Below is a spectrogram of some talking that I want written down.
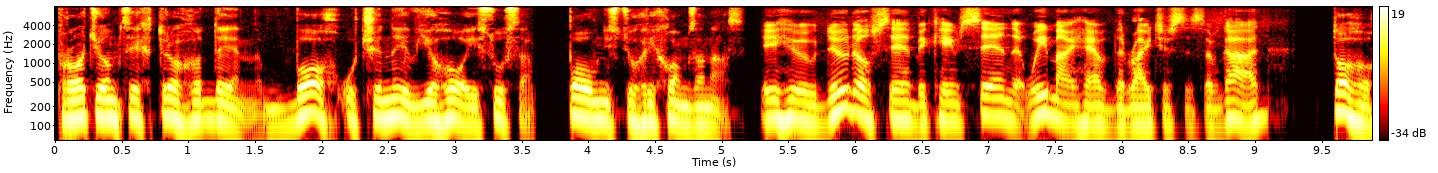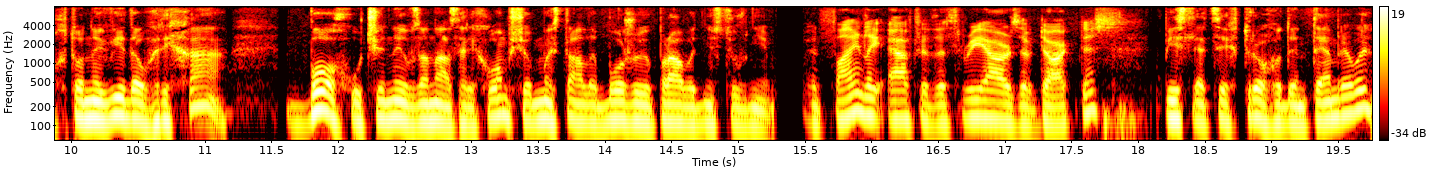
протягом цих трьох годин Бог учинив його Ісуса повністю гріхом за нас. He who knew no sin became sin that we might have the righteousness of God. Того, хто не віддав гріха, Бог учинив за нас гріхом, щоб ми стали Божою праведністю в нім. And finally, after the three hours of darkness, після цих трьох годин темряви,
